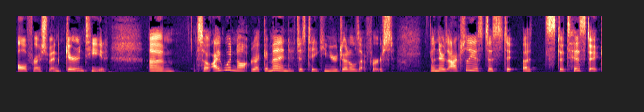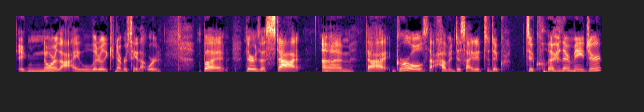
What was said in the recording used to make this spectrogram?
all freshmen, guaranteed. Um, so I would not recommend just taking your generals at first. And there's actually a, sti- a statistic, ignore that. I literally can never say that word. But there's a stat um, that girls that haven't decided to de- declare their major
